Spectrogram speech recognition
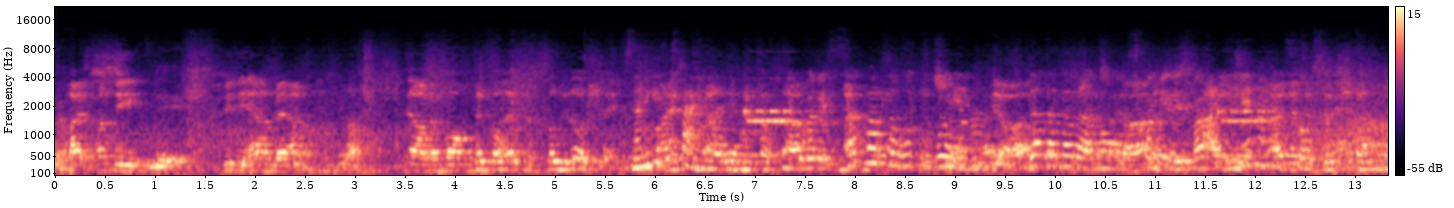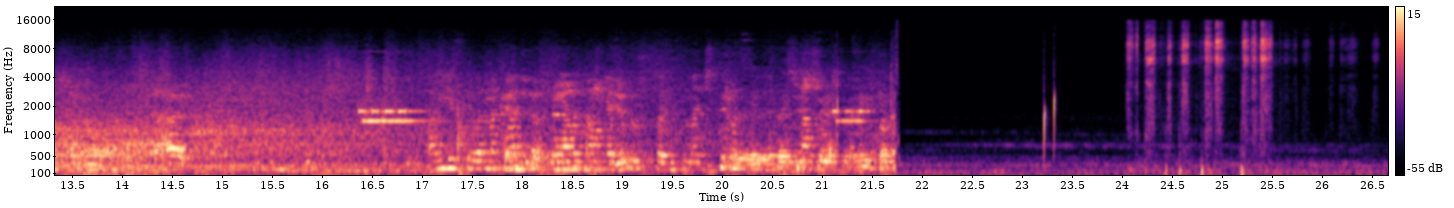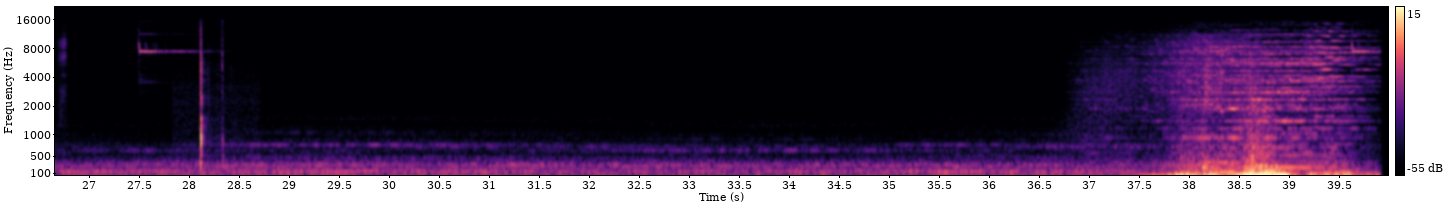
Ja, Weiß man die, Nee, wie die Herren werden? ja. Ja, aber morgen Mittwoch ist es sowieso schlecht. С нами не поставили. Mittwochabend. Говорит, согласно so also- gut. Ja. Da, da, da, da. ну, с фамилией Eine, Вафли. eine des Sitzstandes erhalten. Там если в одноклассниках, там я буду, что на 14 Äh, Das или ist 15. zuerst der Weg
